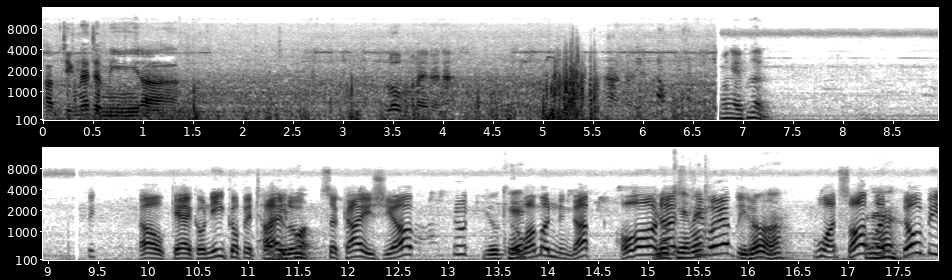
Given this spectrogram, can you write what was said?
ความจริงน่าจะมีอ่าร่มอะไรหน่อยนะว่าไงเพื่อน เอาแกคนนี้ก็ไปถ่ายรูสวัปสดีพวกสกายเชียบ ยูเคว่ามันหนึ่งนับโอ้ยูนะเคไหมสิเว็บกินแล้วเหรอ What's up ไปไหน but อะ don't be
